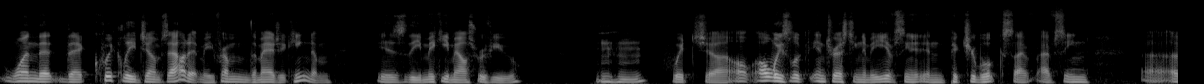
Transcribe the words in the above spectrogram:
one that, that quickly jumps out at me from the Magic Kingdom is the Mickey Mouse Revue Mm-hmm. which uh, always looked interesting to me. I've seen it in picture books. I've I've seen uh, a,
